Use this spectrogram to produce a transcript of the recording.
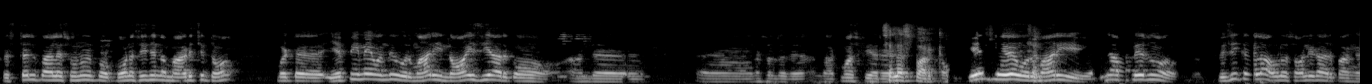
கிறிஸ்டல் பேலஸ் ஒன்றும் இப்போ போன சீசன் நம்ம அடிச்சிட்டோம். பட் எப்பயுமே வந்து ஒரு மாதிரி நாய்ஸியா இருக்கும் அந்த என்ன சொல்றது அந்த அட்மாஸ்பியர் செல்லஸ் பார்க் கேம் பிளேவே ஒரு மாதிரி எல்லா பிளேயர்ஸும் பிசிக்கலா அவ்வளவு சாலிடா இருப்பாங்க.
